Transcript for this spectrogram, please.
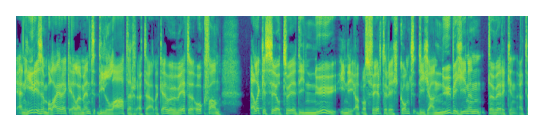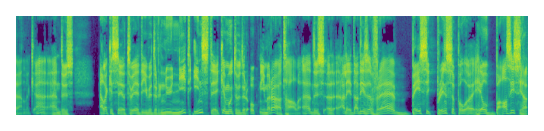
en hier is een belangrijk element, die later uiteindelijk. Hè. We weten ook van elke CO2 die nu in die atmosfeer terechtkomt, die gaan nu beginnen te werken uiteindelijk. Hè. En dus elke CO2 die we er nu niet insteken, moeten we er ook niet meer uithalen. Hè? Dus uh, allez, dat is een vrij basic principle, uh, heel basis, ja.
